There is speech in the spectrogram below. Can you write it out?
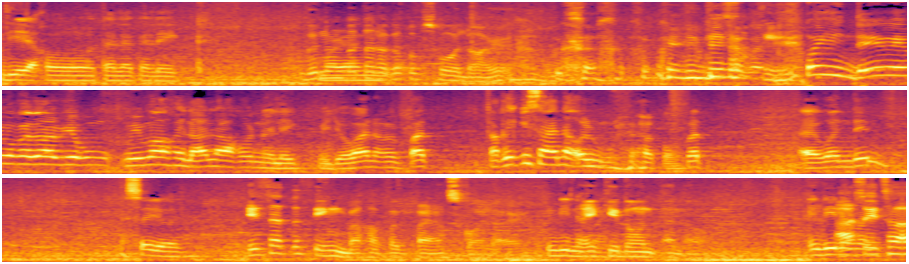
Hindi ako talaga like... Ganun ba talaga pag scholar? Uy, hindi naman. Uy, hindi. May mga dami akong, may mga kilala ako na like, may jowa na. Pat, nakikisana all muna ako. But, ewan din. So, yun. Is that the thing ba kapag parang scholar? Hindi naman. Like you don't, ano, Hindi ah, naman. so it's a,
